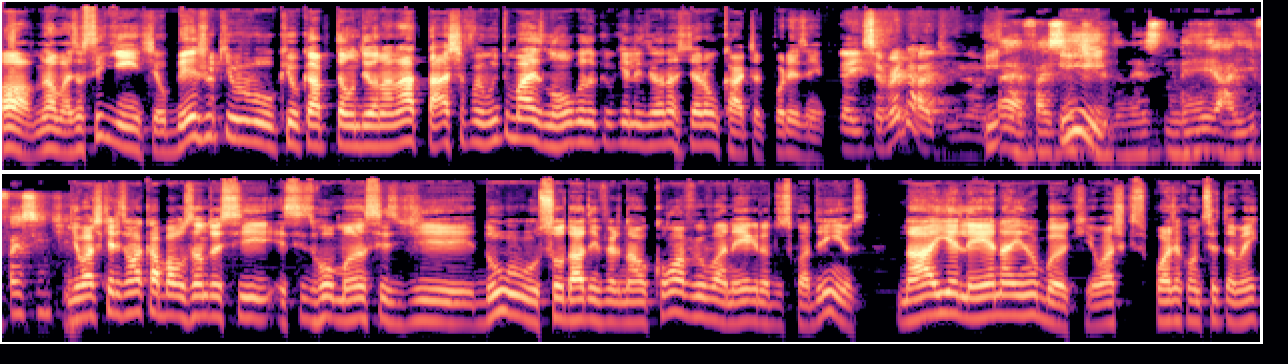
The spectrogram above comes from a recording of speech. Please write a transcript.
Ó, não, mas é o seguinte, o beijo que o, que o capitão deu na Natasha foi muito mais longo do que o que ele deu na Sharon Carter, por exemplo. É, isso é verdade. Não. E- É, faz E- sentido. Nesse- ne- aí faz E sentido. eu acho que eles vão acabar usando esse- esses romances de do Soldado Invernal com a Viúva Negra dos quadrinhos na Helena e no Buck. Eu acho que isso pode acontecer também.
